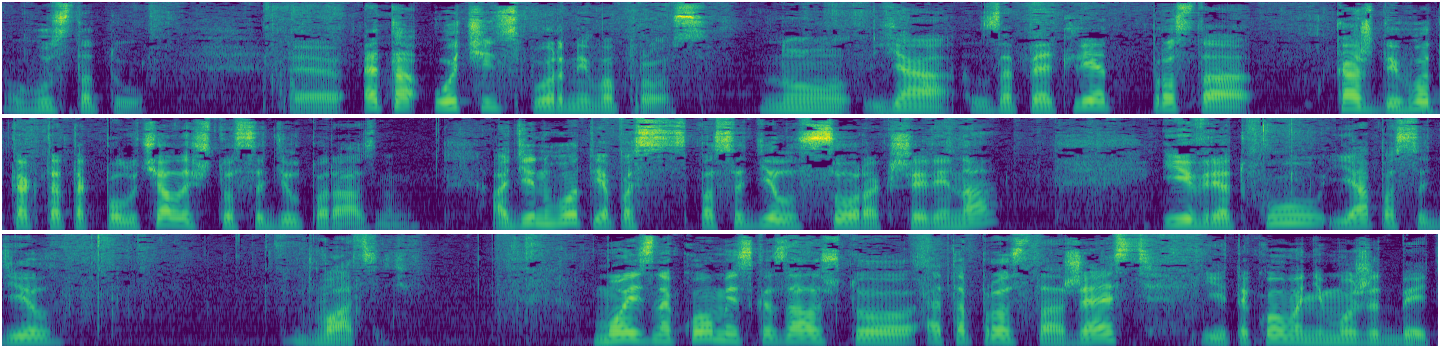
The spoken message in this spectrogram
густоту. Э, это очень спорный вопрос. Но я за 5 лет просто каждый год как-то так получалось, что садил по-разному. Один год я посадил 40 ширина, и в рядку я посадил 20. Мой знакомый сказал, что это просто жесть, и такого не может быть.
